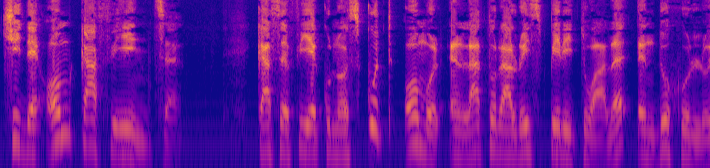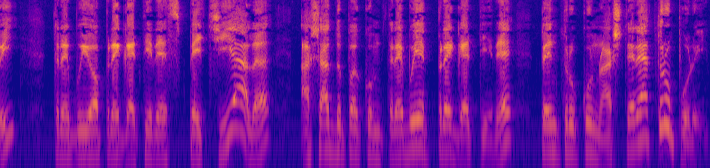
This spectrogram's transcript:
ci de om ca ființă. Ca să fie cunoscut omul în latura lui spirituală, în duhul lui, trebuie o pregătire specială așa după cum trebuie pregătire pentru cunoașterea trupului.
